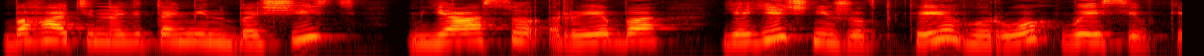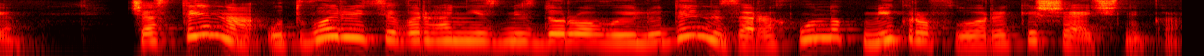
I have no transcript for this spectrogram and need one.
Багаті на вітамін В6, м'ясо, риба, яєчні жовтки, горох, висівки. Частина утворюється в організмі здорової людини за рахунок мікрофлори кишечника.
